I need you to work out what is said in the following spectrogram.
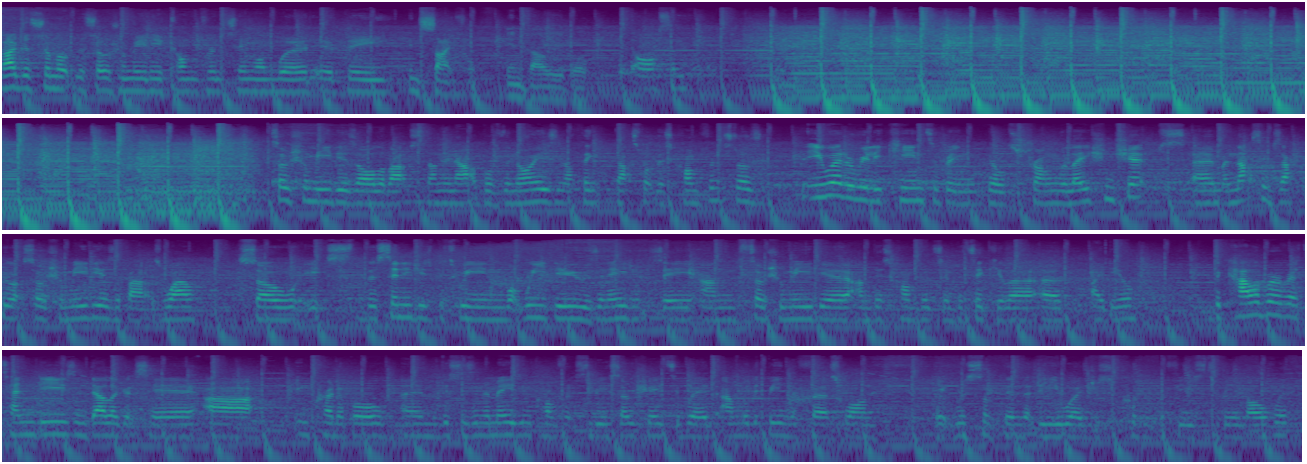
If I could sum up the social media conference in one word, it would be insightful. Invaluable. Awesome. Social media is all about standing out above the noise and I think that's what this conference does. The eWord are really keen to bring, build strong relationships um, and that's exactly what social media is about as well. So it's the synergies between what we do as an agency and social media and this conference in particular are ideal. The calibre of attendees and delegates here are incredible and this is an amazing conference to be associated with and with it being the first one it was something that the eWord just couldn't refuse to be involved with.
